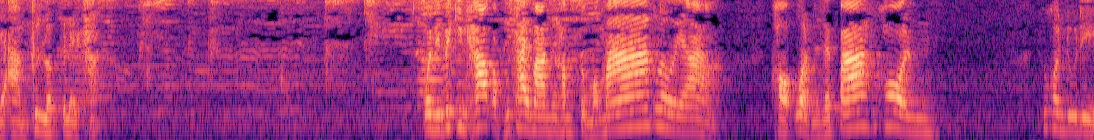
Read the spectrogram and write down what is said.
ยาอามขึ้นรถไปเลยค่ะ วันนี้ไปกินข้าวกับผู้ชายมามีความสุขมากๆเลยอะ ขออวดหน่อยได้ปะทุกคน ทุกคนดูดิ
